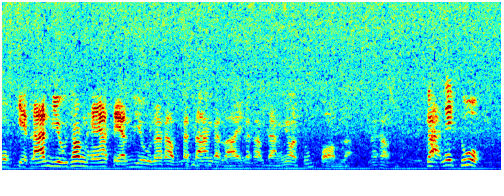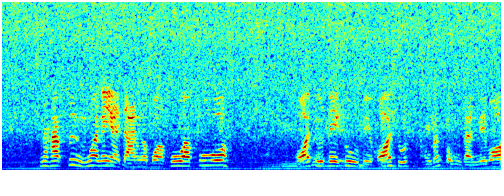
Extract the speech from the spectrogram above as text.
หกเจ็ดล้านวิวช่องแท้แสนวิวนะครับกระต่างกันหลายนะครับ ดังยอดซุ้มปลอมละนะครับกะเลขทูกนะครับ ซึ่งงว่าในอาจารย์ก็บอกปูว่าปูขอจุดเลขทูกเนี่ยขอจุดให้มันตรงกันเลยบอ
